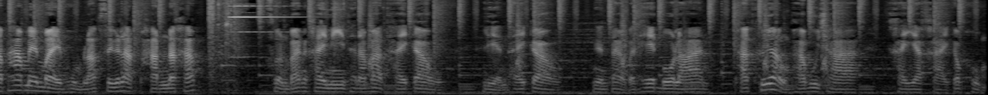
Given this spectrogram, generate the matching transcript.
สภาพใหม่ๆ ผมรับซื้อหลักพันนะครับ ส่วนบ้านใครมีธนบัตรไทยเก่า เหรียญไทยเก่า เงินต่างประเทศโบราณ พระเครื่อง พระบูชา ใครอยากขายก็ผม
